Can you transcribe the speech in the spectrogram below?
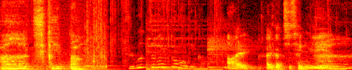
아, 지기리빵. 쯔부쯔부는 또 뭡니까? 알 알같이 생긴 아,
